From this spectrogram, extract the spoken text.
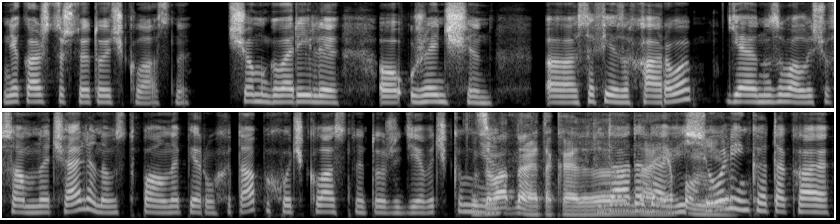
Мне кажется, что это очень классно. Еще мы говорили э, у женщин э, София Захарова. Я ее называла еще в самом начале. Она выступала на первых этапах. Очень классная тоже девочка. Мне Заводная такая, да, да, да, помню её. веселенькая такая.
